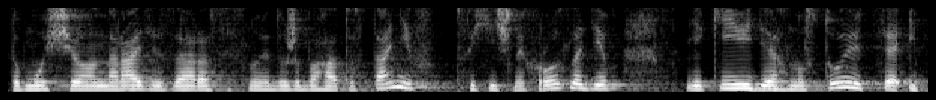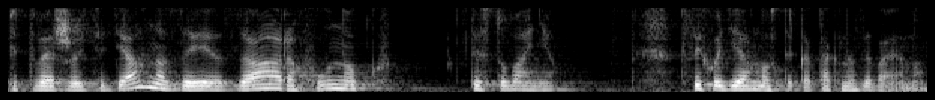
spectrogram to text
Тому що наразі зараз існує дуже багато станів психічних розладів, які діагностуються і підтверджуються діагнози за рахунок тестування. Психодіагностика, так називаємо.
